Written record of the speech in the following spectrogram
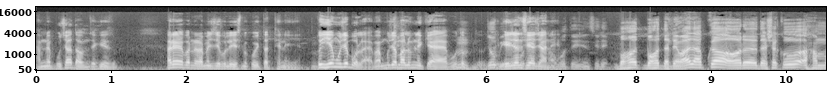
हमने पूछा था उनसे कि अरे अपन रमेश जी बोले इसमें कोई तथ्य नहीं है। तो ये मुझे बोला है मुझे मालूम नहीं क्या है वो हम्म, तो जो भी एजेंसियाँ वो- जाने। हाँ, वो तो एजेंसी बहुत बहुत धन्यवाद आपका और दर्शकों हम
